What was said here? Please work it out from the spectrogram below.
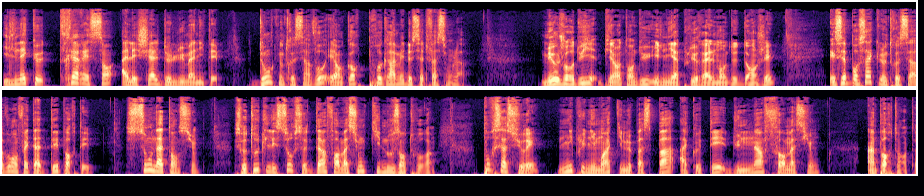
il n'est que très récent à l'échelle de l'humanité. Donc notre cerveau est encore programmé de cette façon-là. Mais aujourd'hui, bien entendu, il n'y a plus réellement de danger, et c'est pour ça que notre cerveau en fait a déporté son attention sur toutes les sources d'informations qui nous entourent, pour s'assurer, ni plus ni moins, qu'il ne passe pas à côté d'une information importante.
